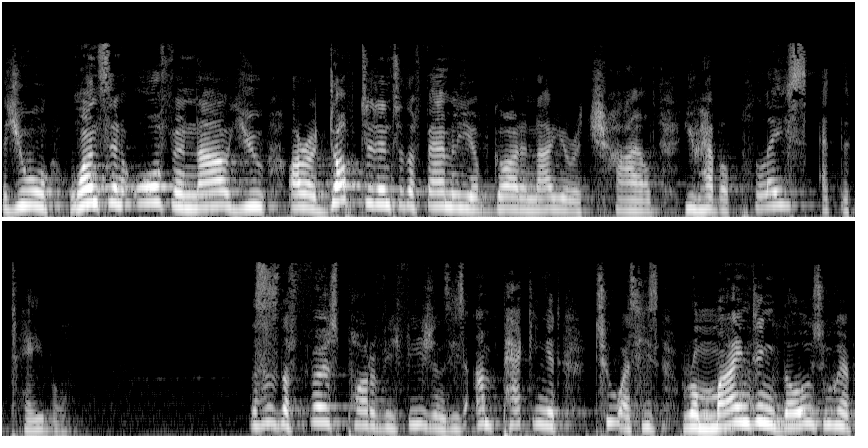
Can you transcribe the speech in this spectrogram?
That you were once an orphan, now you are adopted into the family of God, and now you're a child. You have a place at the table. This is the first part of Ephesians. He's unpacking it to us. He's reminding those who have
